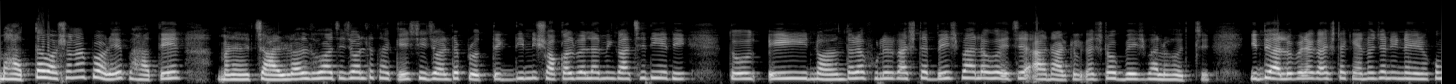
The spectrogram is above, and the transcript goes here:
ভাতটা বসানোর পরে ভাতের মানে চাল ডাল ধোয়া যে জলটা থাকে, সেই জলটা প্রত্যেক দিনই সকালবেলা আমি গাছে দিয়ে দিই। তো এই নয়নতারা ফুলের গাছটা বেশ ভালো হয়েছে আর নারকেল গাছটাও বেশ ভালো হচ্ছে। কিন্তু অ্যালোভেরা গাছটা কেন জানি না এরকম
